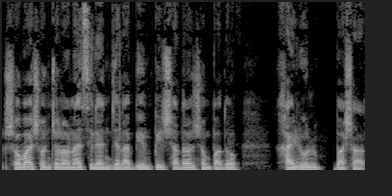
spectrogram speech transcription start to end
সভায় সঞ্চালনায় ছিলেন জেলা বিএনপির সাধারণ সম্পাদক খায়রুল বাশার।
